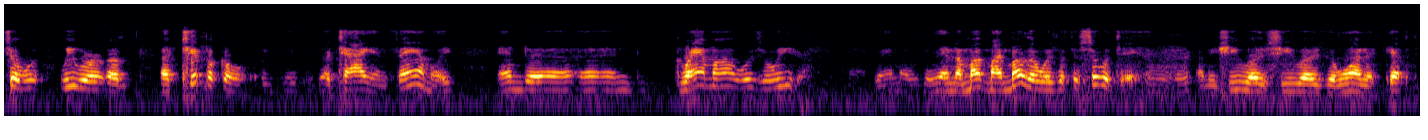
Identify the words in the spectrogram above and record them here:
so we were um, a typical Italian family, and uh, and Grandma was the leader. Grandma was, and the, my mother was the facilitator. I mean, she was she was the one that kept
